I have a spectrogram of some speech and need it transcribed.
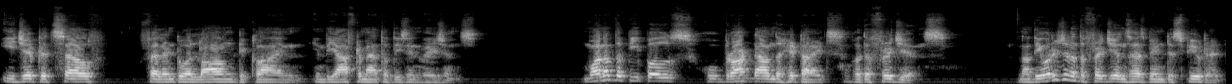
Egypt itself fell into a long decline in the aftermath of these invasions. One of the peoples who brought down the Hittites were the Phrygians. Now, the origin of the Phrygians has been disputed.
